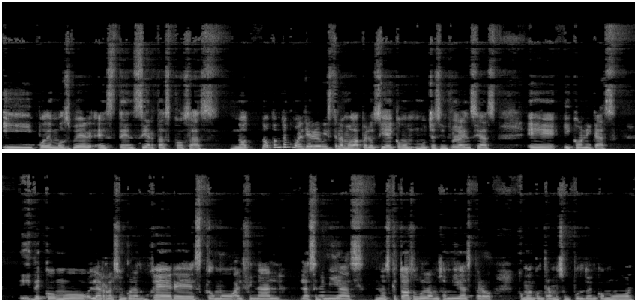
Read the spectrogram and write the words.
y podemos ver este, en ciertas cosas, no, no tanto como el diario Viste la Moda, pero sí hay como muchas influencias eh, icónicas de cómo la relación con las mujeres, como al final las enemigas, no es que todas nos volvamos amigas, pero cómo encontramos un punto en común.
